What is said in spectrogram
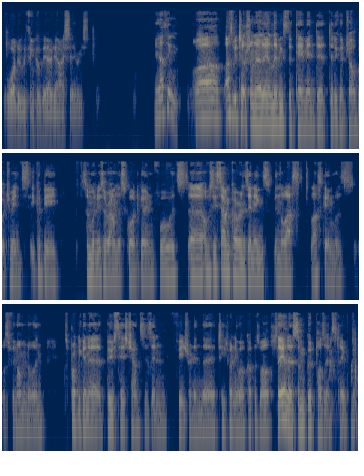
what did we think of the ODI series? Yeah, I think well, as we touched on earlier, Livingstone came in did did a good job, which means it could be someone who's around the squad going forwards. Uh, obviously, Sam Curran's innings in the last last game was was phenomenal, and it's probably going to boost his chances in featuring in the T20 World Cup as well. So yeah, there's some good positives to take from it.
